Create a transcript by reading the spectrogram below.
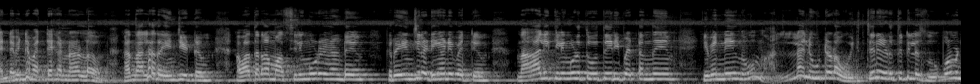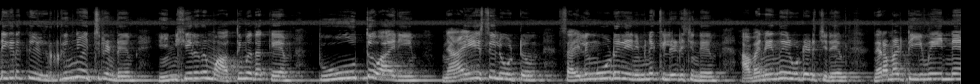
എന്റെ പിന്നെ മറ്റേ കണ്ണാണല്ലോ. അത് നല്ല റേഞ്ച് കിട്ടും. അത് മാത്രമല്ല മസിലും കൂടി ഇടുന്നുണ്ട് റേഞ്ചിൽ അടിക്കാൻ പറ്റും. നാല് കിലും കൂടി തൂത്തേരി പെട്ടെന്ന് ഇവന്റെ നല്ല ലൂട്ടടാ ഒരുത്തരും എടുത്തിട്ടില്ല. സൂപ്പർ മെഡിക്കലൊക്കെ എറിഞ്ഞു വെച്ചിട്ടുണ്ട്. ഇൻഹീലറും മാത്തും ഇതൊക്കെ തൂത്ത് വാരി നൈസ് ലൂട്ടും സൈലും കൂടി ഒരു എനിമിനെ കില്ലടിച്ചിട്ടുണ്ട് അവനെ നിന്ന് ലൂട്ട് അടിച്ചിട്ട്. നേരെ നമ്മൾ ടീമേറ്റിനെ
